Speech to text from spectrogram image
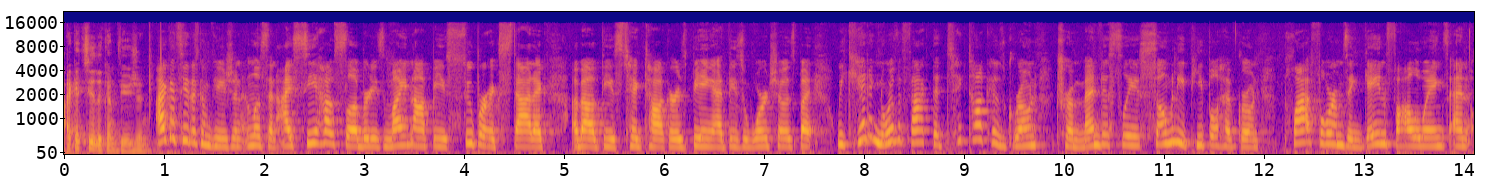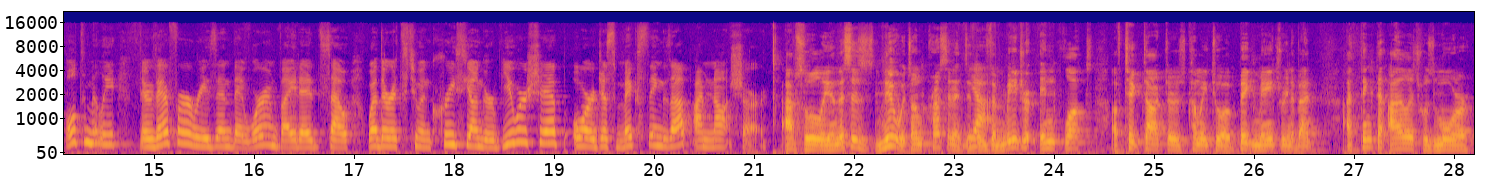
I could see the confusion. I could see the confusion. And listen, I see how celebrities might not be super ecstatic about these TikTokers being at these award shows, but we can't ignore the fact that TikTok has grown tremendously. So many people have grown platforms and gained followings, and ultimately, they're there for a reason. They were invited. So whether it's to increase younger viewership or just mix things up, I'm not sure. Absolutely, and this is new. It's unprecedented. Yeah. There's a major influx of TikTokers coming to a big mainstream event. I think that Eilish was more,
